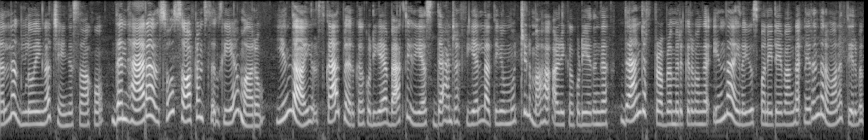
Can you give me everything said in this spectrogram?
நல்ல க்ளோயிங்காக சேஞ்சஸ் ஆகும். Then hair also soft and சில்கியாக மாறும். இந்த ஆயில் ஸ்கேல்ப்ல இருக்கக்கூடிய பாக்டீரியாஸ் டேண்ட்ரஃப் எல்லாத்தையும் முற்றிலுமாக அழிக்கக்கூடியதுங்க. டேண்ட்ரஃப் ப்ராப்ளம் இருக்கிறவங்க இந்த ஆயிலை யூஸ் பண்ணிட்டே வாங்க. நிரந்தரமான தீர்வு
